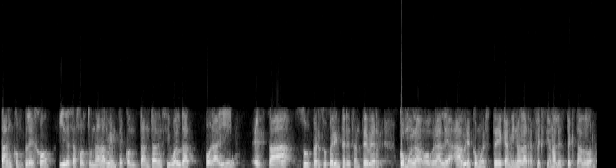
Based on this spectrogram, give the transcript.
tan complejo y desafortunadamente con tanta desigualdad. Por ahí está súper, súper interesante ver cómo la obra le abre como este camino a la reflexión al espectador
